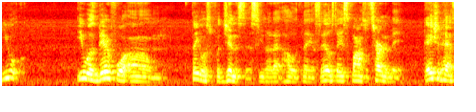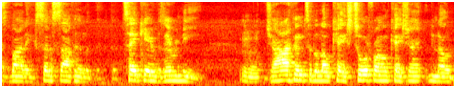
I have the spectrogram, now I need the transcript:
you, you was there for um, I think it was for Genesis. You know that whole thing. So it was their sponsor tournament. They should have somebody set aside for him to, to take care of his every need. Mm-hmm. Drive him to the location, to and from location. You know,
